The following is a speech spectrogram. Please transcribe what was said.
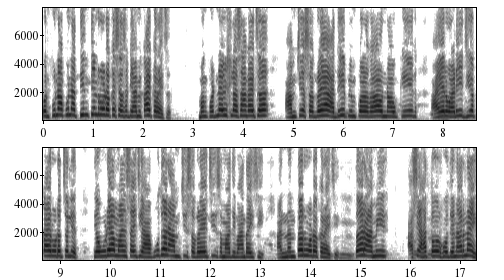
पण पुन्हा पुन्हा तीन तीन रोड कशासाठी? आम्ही काय करायचं? मग फडणवीसला सांगायचं आमचे सगळ्या आधी पिंपळगाव नावकी आयरवाडी जे काय रोड चलेत तेवढ्या माणसाची अगोदर आमची सगळ्याची समाधी बांधायची आणि नंतर रोड करायचे. तर आम्ही असे हातावर हो देणार नाहीत.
